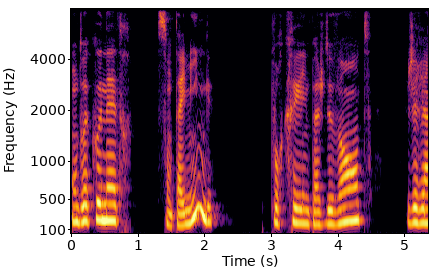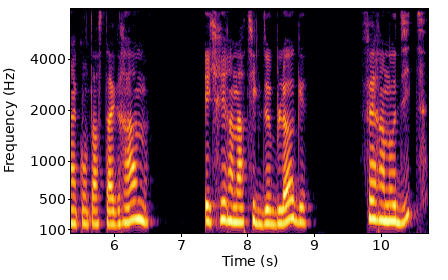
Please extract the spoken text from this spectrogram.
On doit connaître son timing pour créer une page de vente, gérer un compte Instagram, écrire un article de blog, faire un audit,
